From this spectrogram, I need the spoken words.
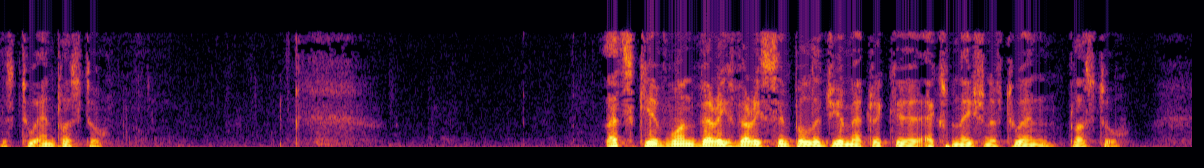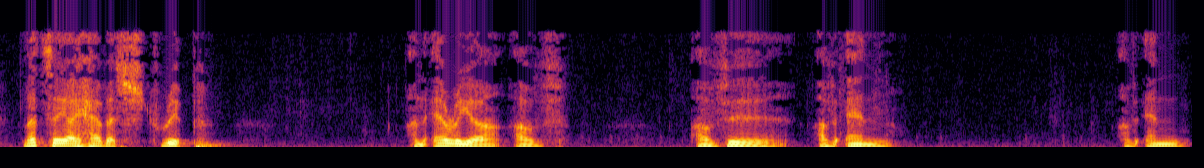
this 2n plus 2. Let's give one very, very simple uh, geometric uh, explanation of 2n plus 2. Let's say I have a strip, an area of, of, uh, of n, of n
